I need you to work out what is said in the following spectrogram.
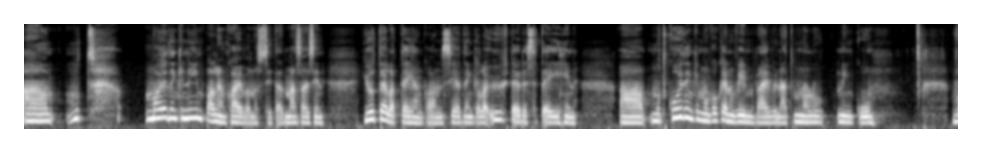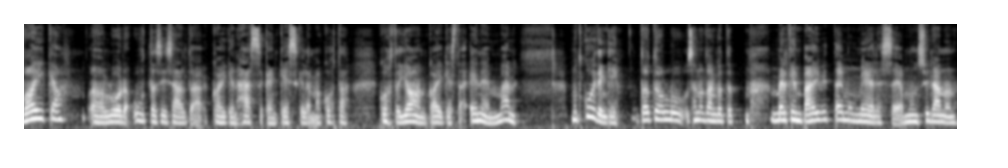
Uh, Mutta mä oon jotenkin niin paljon kaivannut sitä, että mä saisin jutella teidän kanssa ja jotenkin olla yhteydessä teihin. Uh, Mutta kuitenkin mä oon kokenut viime päivinä, että mun on ollut niin kuin, vaikea luoda uutta sisältöä kaiken hässäkän keskellä. Mä kohta, kohta jaan kaikesta enemmän. Mutta kuitenkin, te olette ollut, sanotaanko, että melkein päivittäin mun mielessä ja mun sydän on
